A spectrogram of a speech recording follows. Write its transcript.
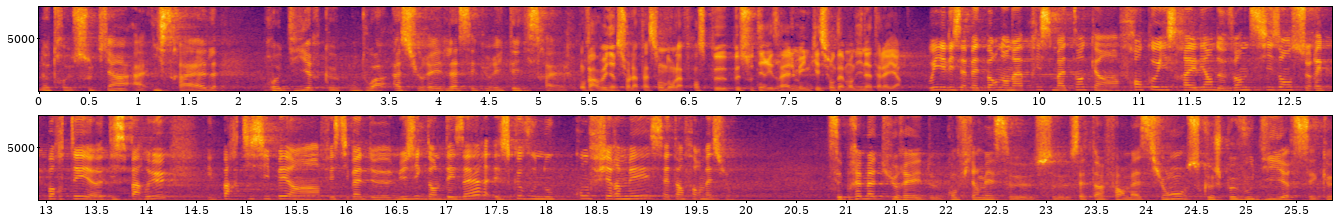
notre soutien à Israël redire qu'on doit assurer la sécurité d'Israël. On va revenir sur la façon dont la France peut, soutenir Israël, mais une question d'Amandine Atalaya. Oui, Elisabeth Borne, on a appris ce matin qu'un franco-israélien de 26 ans serait porté euh, disparu. Il participait à un festival de musique dans le désert. Est-ce que vous nous confirmez cette information? C'est prématuré de confirmer cette information. Ce que je peux vous dire, c'est que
